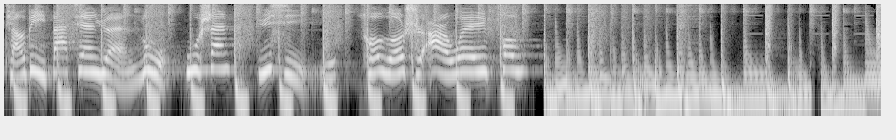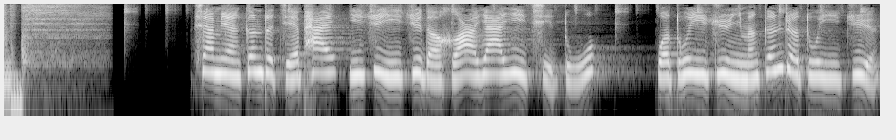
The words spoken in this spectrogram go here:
迢递八千远路，巫山雨洗。嵯峨十二微风。下面跟着节拍，一句一句的和二丫一起读。我读一句，你们跟着读一句。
